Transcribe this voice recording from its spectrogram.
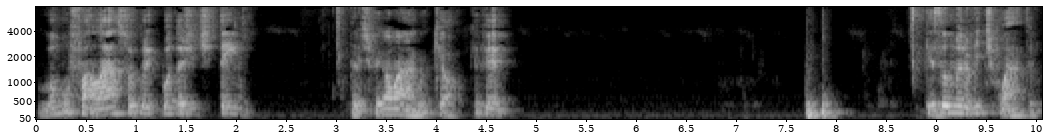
vamos falar sobre quando a gente tem. Deixa eu pegar uma água aqui, ó. Quer ver? Questão número 24.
